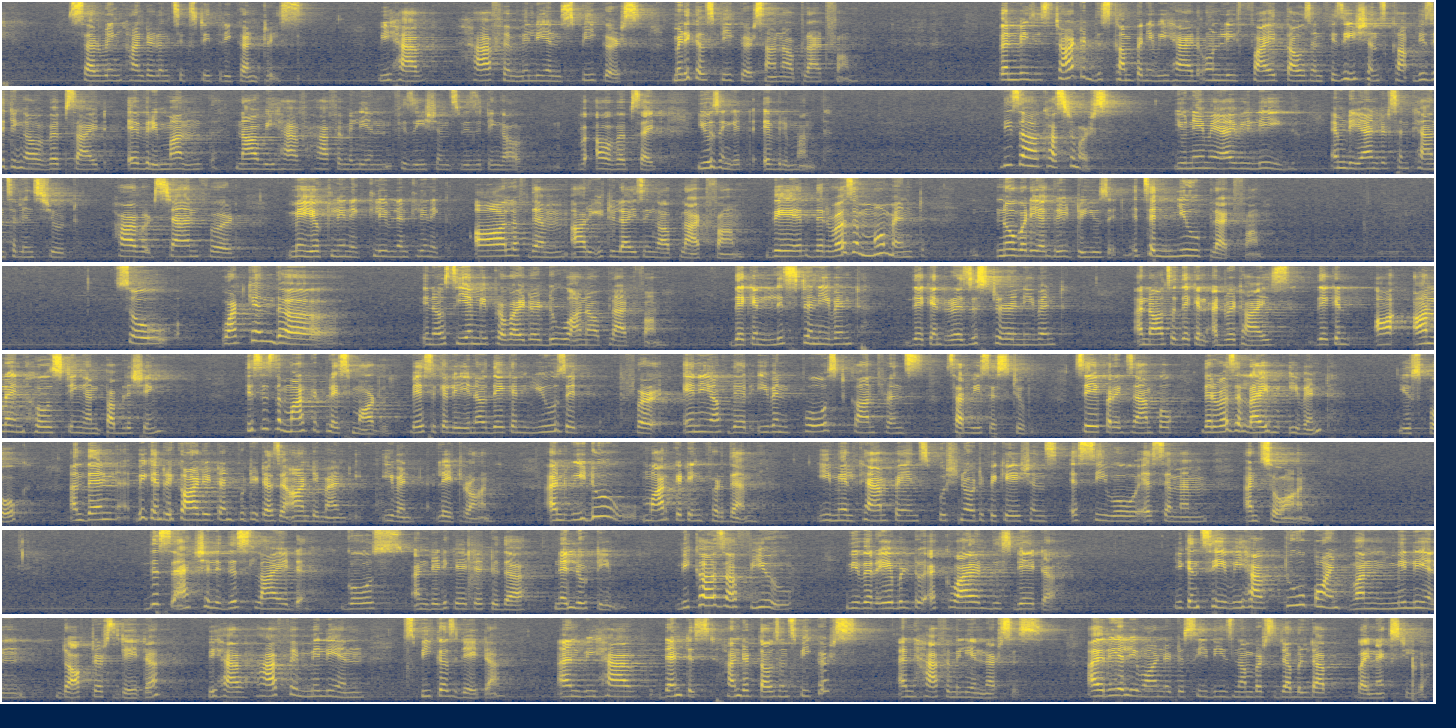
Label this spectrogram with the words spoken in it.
serving 163 countries. We have half a million speakers, medical speakers on our platform. When we started this company, we had only 5,000 physicians visiting our website every month. Now we have half a million physicians visiting our, our website, using it every month. These are our customers. You name a Ivy League, MD Anderson Cancer Institute, Harvard, Stanford, Mayo Clinic, Cleveland Clinic, all of them are utilizing our platform where there was a moment nobody agreed to use it. It's a new platform. So, what can the you know, CME provider do on our platform? They can list an event, they can register an event, and also they can advertise, they can online hosting and publishing. This is the marketplace model. Basically, you know, they can use it for any of their even post-conference services too. Say, for example, there was a live event, you spoke, and then we can record it and put it as an on-demand event later on. And we do marketing for them, email campaigns, push notifications, SEO, SMM, and so on. This actually, this slide goes and dedicated to the Nellore team. Because of you, we were able to acquire this data. You can see we have 2.1 million doctors' data, we have half a million speakers' data, and we have dentists, 100,000 speakers, and half a million nurses. I really wanted to see these numbers doubled up by next year.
